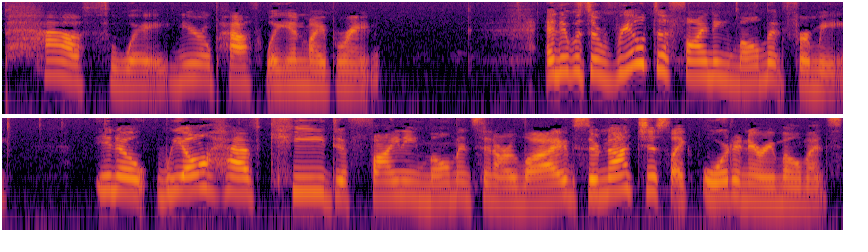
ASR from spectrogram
pathway, neural pathway in my brain. And it was a real defining moment for me. You know, we all have key defining moments in our lives. They're not just like ordinary moments.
